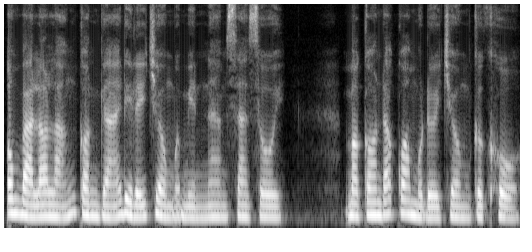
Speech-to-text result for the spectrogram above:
Ông bà lo lắng con gái đi lấy chồng Ở miền Nam xa xôi Mà con đã qua một đời chồng cực khổ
